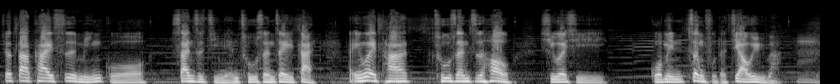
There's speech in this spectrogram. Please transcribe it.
就大概是民国三十几年出生这一代，因为他出生之后，是为是国民政府的教育嘛，嗯，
